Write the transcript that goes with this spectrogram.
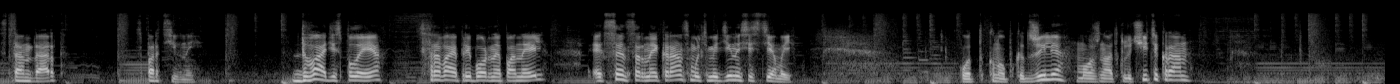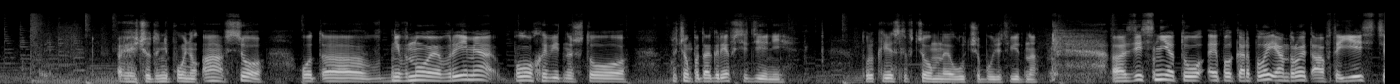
стандарт, спортивный. Два дисплея, цифровая приборная панель, сенсорный экран с мультимедийной системой. Вот кнопка Джили, можно отключить экран. Я что-то не понял. А, все. Вот э, в дневное время плохо видно, что включен подогрев сидений. Только если в темное лучше будет видно. А, здесь нету Apple CarPlay и Android Auto. Есть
